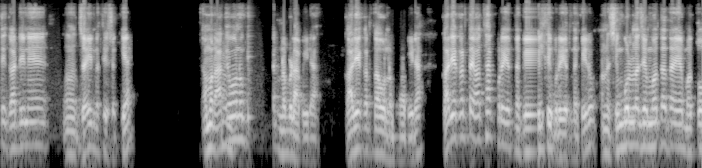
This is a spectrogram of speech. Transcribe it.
તે કાઢીને જઈ નથી શક્યા. અમારા આગેવાનો નબળા પીડા કાર્યકર્તાઓ નબળા પીડ્યા. કાર્યકર્તાએ અથાગ પ્રયત્ન કર્યો દિલથી પ્રયત્ન કર્યો અને સિમ્બોલના જે મત હતા એ મતો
